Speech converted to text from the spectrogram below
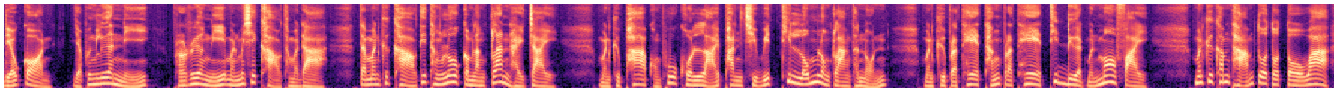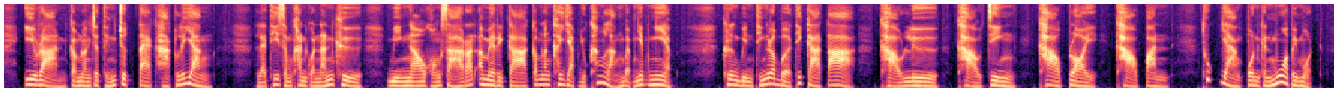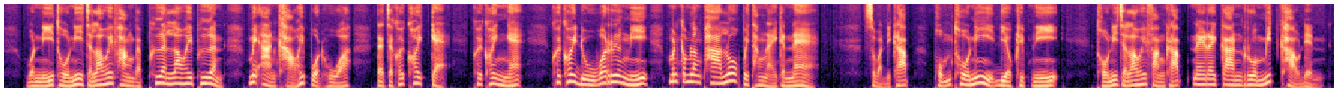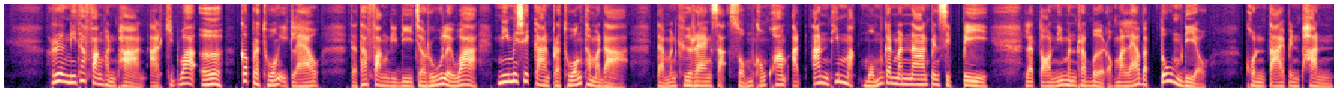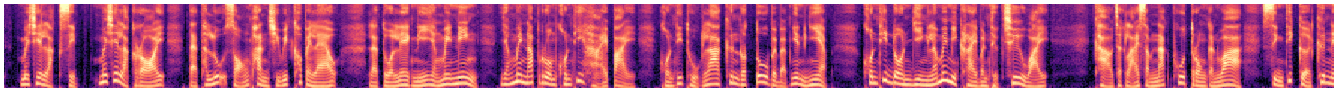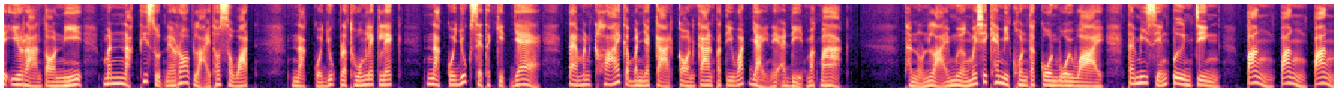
เดี๋ยวก่อน อย่าเพิ่งเลื่อนหนี เพราะเรื่องนี้มันไม่ใช่ข่าวธรรมดา แต่มันคือข่าวที่ทั้งโลกกำลังกลั้นหายใจ มันคือภาพของผู้คนหลายพันชีวิตที่ล้มลงกลางถนน มันคือประเทศทั้งประเทศที่เดือดเหมือนหม้อไฟ มันคือคำถามตัวโตๆว่า อิหร่านกำลังจะถึงจุดแตกหักหรือยังและที่สำคัญกว่านั้นคือ มีเงาของสหรัฐอเมริกากำลังขยับอยู่ข้างหลังแบบเงียบๆ เครื่องบินทิ้งระเบิดที่กาตาร์ ข่าวลือ ข่าวจริง ข่าวปล่อย ข่าวปัน ทุกอย่างปนกันมั่วไปหมด วันนี้โทนี่จะเล่าให้ฟังแบบเพื่อนเล่าให้เพื่อน ไม่อ่านข่าวให้ปวดหัว แต่จะค่อยๆ แกะ ค่อยๆ แงะ ค่อยๆ ดูว่าเรื่องนี้มันกำลังพาโลกไปทางไหนกันแน่ สวัสดีครับ ผมโทนี่เดียวคลิปนี้ โทนี่จะเล่าให้ฟังครับ ในรายการรวมมิตรข่าวเด่น เรื่องนี้ถ้าฟังผ่านๆอาจคิดว่า เออ ก็ประท้วงอีกแล้ว แต่ถ้าฟังดีๆ จะรู้เลยว่า นี่ไม่ใช่การประท้วงธรรมดา แต่มันคือแรงสะสมของความอัดอั้นที่หมักหมมกันมานานเป็น 10 ปี และตอนนี้มันระเบิดออกมาแล้วแบบตุ้มเดียว คนตายเป็นพัน ไม่ใช่หลักสิบ ไม่ใช่หลักร้อย แต่ทะลุ 2,000 ชีวิตเข้าไปแล้ว และตัวเลขนี้ยังไม่นิ่ง ยังไม่นับรวมคนที่หายไป คนที่ถูกลากขึ้นรถตู้ไปแบบเงียบๆ คนที่โดนยิงแล้วไม่มีใครบันทึกชื่อไว้ ข่าวจากหลายสำนักพูดตรงกันว่า สิ่งที่เกิดขึ้นในอิหร่านตอนนี้ มันหนักที่สุดในรอบหลายทศวรรษ หนักกว่ายุคประท้วงเล็กๆหนักกว่ายุคเศรษฐกิจแย่ แต่มันคล้ายกับบรรยากาศก่อนการปฏิวัติใหญ่ในอดีตมาก ๆ ถนนหลายเมืองไม่ใช่แค่มีคนตะโกนโวยวาย แต่มีเสียงปืนจริง ปั้ง ปั้ง ปั้ง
